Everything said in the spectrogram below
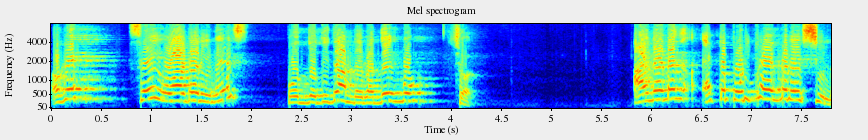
ওকে সেই ওয়াটার ইমেজ পদ্ধতিটা আমরা এবার দেখব। চল। আয়নাটা একটা পরীক্ষা একবার এসেছিল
